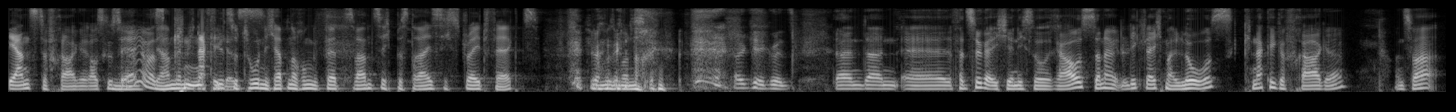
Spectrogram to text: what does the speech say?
ernste Frage rausgesucht. Ja, Ja, wir haben nämlich noch viel zu tun. Ich habe noch ungefähr 20 bis 30 Straight Facts. Müssen wir noch. Okay, gut. Dann, dann äh, verzögere ich hier nicht so raus, sondern leg gleich mal los. Knackige Frage. Und zwar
